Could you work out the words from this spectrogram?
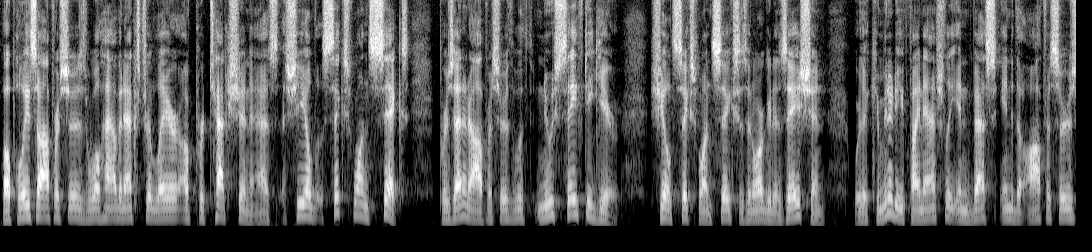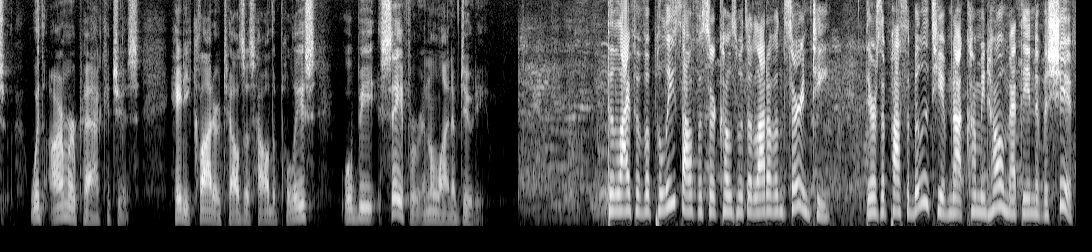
While police officers will have an extra layer of protection as Shield 616 presented officers with new safety gear. Shield 616 is an organization where the community financially invests into the officers with armor packages. Haiti Clotter tells us how the police will be safer in the line of duty. The life of a police officer comes with a lot of uncertainty. There's a possibility of not coming home at the end of a shift.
